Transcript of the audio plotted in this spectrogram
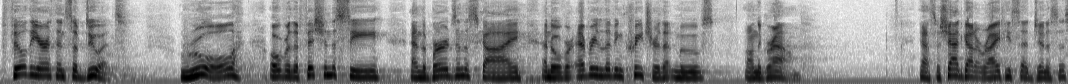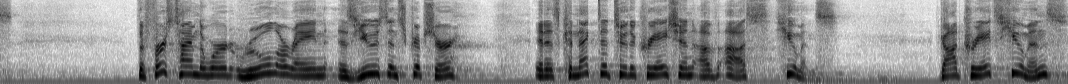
Fill the earth and subdue it. Rule over the fish in the sea and the birds in the sky and over every living creature that moves on the ground. Yeah, so Shad got it right. He said Genesis. The first time the word rule or reign is used in Scripture, it is connected to the creation of us, humans. God creates humans,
